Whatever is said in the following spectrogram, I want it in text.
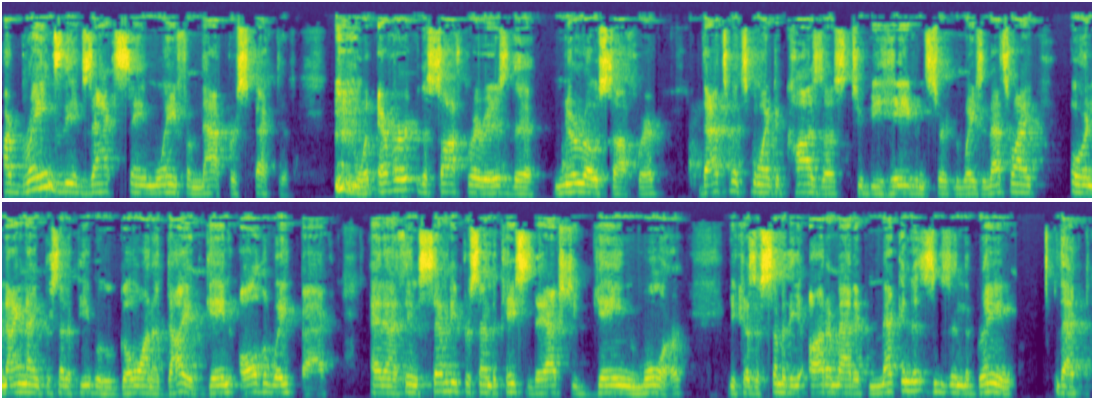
Our brain's the exact same way from that perspective. Whatever the software is, the neuro software, that's what's going to cause us to behave in certain ways. And that's why over 99% of people who go on a diet gain all the weight back. And I think 70% of the cases, they actually gain more because of some of the automatic mechanisms in the brain that,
